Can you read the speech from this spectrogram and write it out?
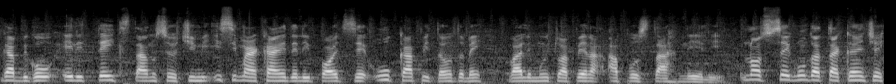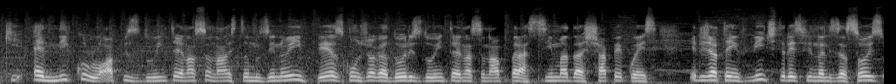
Gabigol ele tem que estar no seu time e se marcar ainda ele pode ser o capitão também vale muito a pena apostar nele. O nosso segundo atacante aqui é Nico Lopes do Internacional. Estamos indo em peso com os jogadores do Internacional para cima da Chapecoense. Ele já tem 23 finalizações,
